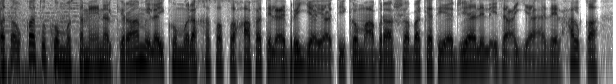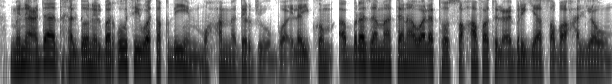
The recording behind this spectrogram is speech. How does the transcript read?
أوقاتكم مستمعينا الكرام؟ إليكم ملخص الصحافة العبرية. يأتيكم عبر شبكة أجيال الإذاعية. هذه الحلقة من إعداد خلدون البرغوثي وتقديم محمد رجوب. وإليكم أبرز ما تناولته الصحافة العبرية صباح اليوم.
